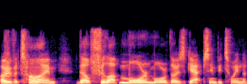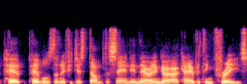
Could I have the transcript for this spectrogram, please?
over time they'll fill up more and more of those gaps in between the pe- pebbles than if you just dump the sand in there and go okay everything frees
